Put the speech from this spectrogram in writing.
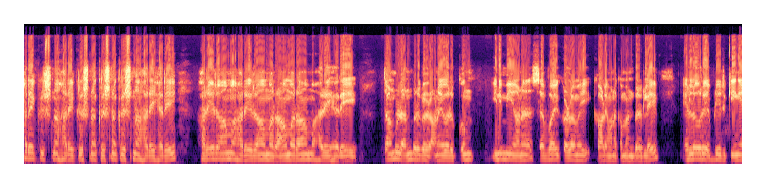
ஹரே கிருஷ்ண ஹரே கிருஷ்ண கிருஷ்ண கிருஷ்ண ஹரே ஹரே. ஹரே ராம ஹரே ராம ராம ராம ஹரே ஹரே. தமிழ் அன்பர்கள் அனைவருக்கும் இனிமையான செவ்வாய்க்கிழமை காலை வணக்கம் நண்பர்களே. எல்லோரும் எப்படி இருக்கீங்க?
